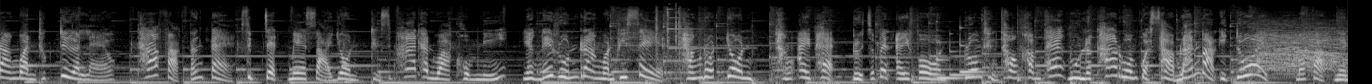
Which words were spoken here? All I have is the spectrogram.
รางวัลทุกเดือนแล้ว ถ้าฝากตั้งแต่ 17 เมษายน ถึง 15 ธันวาคมนี้ ยังได้รุ้นรางวัลพิเศษ ทั้งรถยนต์ ทั้ง iPad หรือจะเป็น iPhone รวมถึงทองคำแท่งมูลค่ารวมกว่า 3 ล้านบาทอีกด้วย มาฝากเงิน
